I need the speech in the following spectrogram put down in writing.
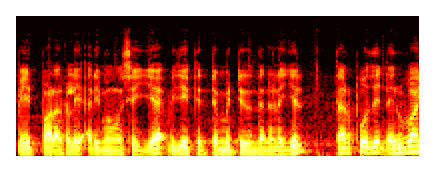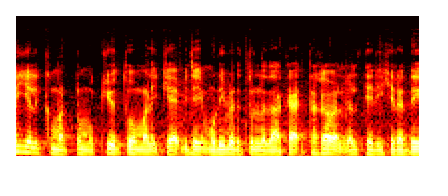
வேட்பாளர்களை அறிமுகம் செய்ய விஜய் திட்டமிட்டிருந்த நிலையில் தற்போது நிர்வாகிகளுக்கு மட்டும் முக்கியத்துவம் அளிக்க விஜய் முடிவெடுத்துள்ளதாக தகவல்கள் தெரிகிறது.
